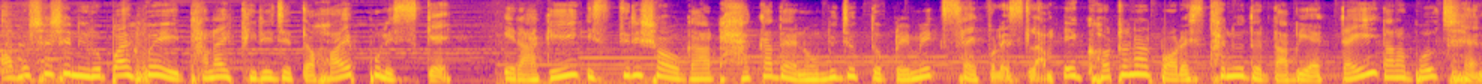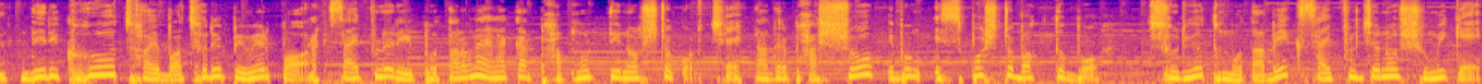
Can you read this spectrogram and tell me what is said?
অবশেষে নিরুপায় হয়েই থানায় ফিরে যেতে হয় পুলিশকে। এর আগেই স্ত্রী সহ গা ঢাকা দেন অভিযুক্ত প্রেমিক সাইফুল ইসলাম। এই ঘটনার পর স্থানীয়দের দাবি একটাই, তারা বলছেন, দীর্ঘ ছয় বছরের প্রেমের পর সাইফুলের এই প্রতারণা এলাকার ভাবমূর্তি নষ্ট করছে। তাদের ভাষ্য এবং স্পষ্ট বক্তব্য শরীয়ত মোতাবেক সাইফুল যেন সুমিকে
